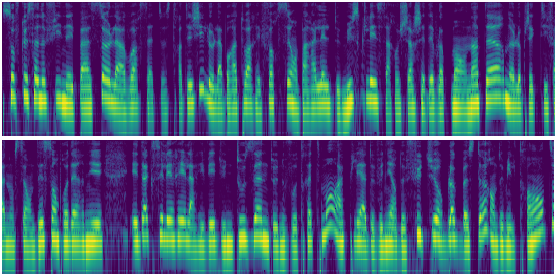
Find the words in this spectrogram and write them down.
Sauf que Sanofi n'est pas seul à avoir cette stratégie, le laboratoire est forcé en parallèle de muscler sa recherche et développement en interne. L'objectif annoncé en décembre dernier est d'accélérer l'arrivée d'une douzaine de nouveaux traitements appelés à devenir de futurs blockbusters en 2030.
